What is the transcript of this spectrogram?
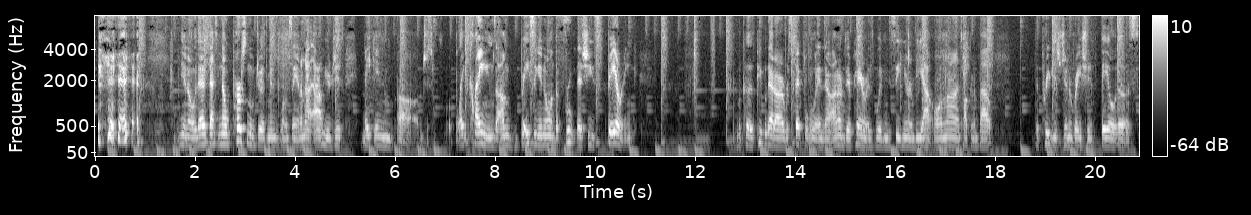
you know that that's no personal judgment is what I'm saying. I'm not out here just making uh, just blank claims. I'm basing it on the fruit that she's bearing because people that are respectful and honor their parents wouldn't sit here and be out online talking about the previous generation failed us.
